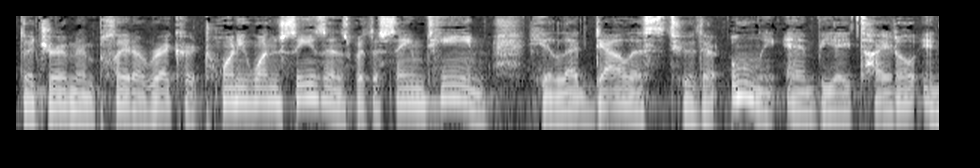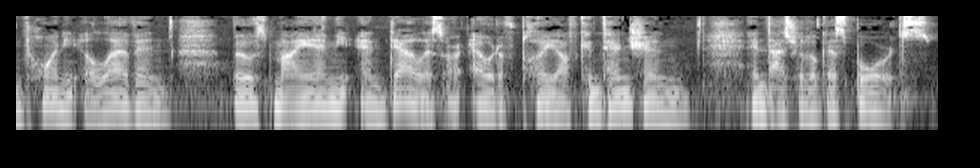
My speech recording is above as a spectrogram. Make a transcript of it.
The German played a record 21 seasons with the same team. He led Dallas to their only NBA title in 2011. Both Miami and Dallas are out of playoff contention. And that's your look at sports.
